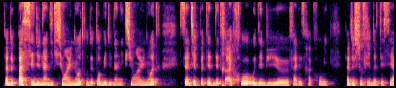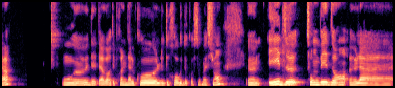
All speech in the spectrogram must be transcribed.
enfin de passer d'une addiction à une autre, de tomber d'une addiction à une autre, c'est-à-dire peut-être d'être accro au début, euh, enfin d'être accro, oui, de souffrir de TCA, ou d'avoir des problèmes d'alcool, de drogue, de consommation, et de tomber dans la,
